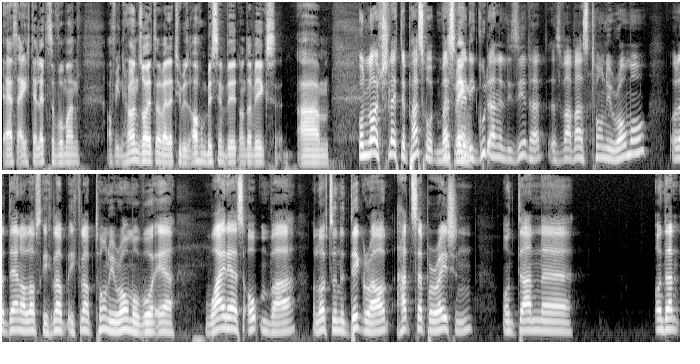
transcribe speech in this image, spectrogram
er ist eigentlich der Letzte, wo man auf ihn hören sollte, weil der Typ ist auch ein bisschen wild unterwegs. Ähm, Und läuft schlechte Passrouten. Weißt du, wer die gut analysiert hat? Das war, war es Tony Romo oder Dan Orlovsky? Ich glaube, ich glaub Tony Romo, wo er wide ass open war und läuft so eine Dig Route, hat Separation und dann, äh, und dann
